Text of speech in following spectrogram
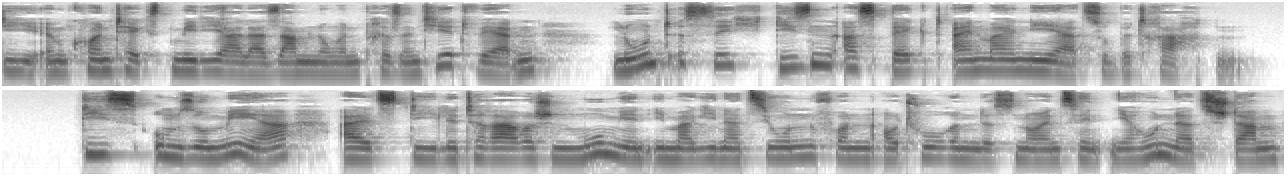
die im Kontext medialer Sammlungen präsentiert werden, lohnt es sich, diesen Aspekt einmal näher zu betrachten dies umso mehr, als die literarischen Mumienimaginationen von Autoren des 19. Jahrhunderts stammen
